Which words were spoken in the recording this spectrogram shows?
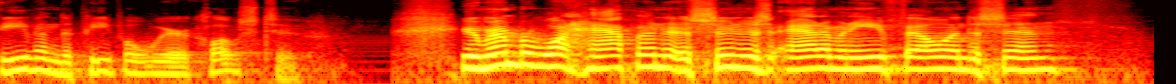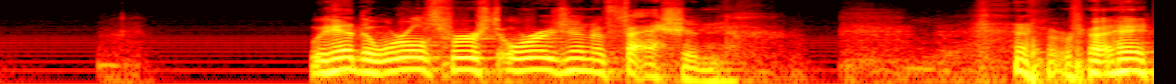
even the people we are close to. You remember what happened as soon as Adam and Eve fell into sin? We had the world's first origin of fashion. right?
